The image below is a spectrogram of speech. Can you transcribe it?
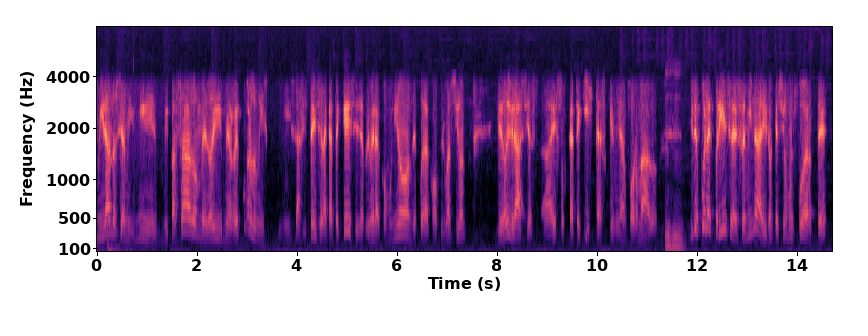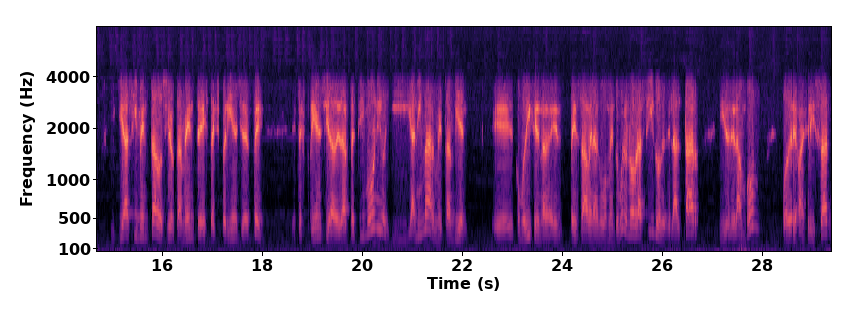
mirando hacia mi, mi, pasado, me doy, me recuerdo mis, mis asistencias a la catequesis, la primera comunión, después la confirmación, le doy gracias a esos catequistas que me han formado. Y después la experiencia del seminario, ¿no? que ha sido muy fuerte y que ha cimentado ciertamente esta experiencia de fe. esta experiencia de dar testimonio y animarme también. Eh, como dije, pensaba en algún momento, bueno, no habrá sido desde el altar ni desde el ambón poder evangelizar,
